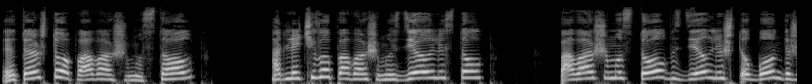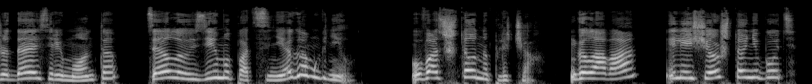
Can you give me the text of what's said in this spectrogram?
«Это что, по-вашему, столб? А для чего, по-вашему, сделали столб? По-вашему, столб сделали, чтобы он, дожидаясь ремонта, целую зиму под снегом гнил? У вас что на плечах? Голова? Или еще что-нибудь?»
